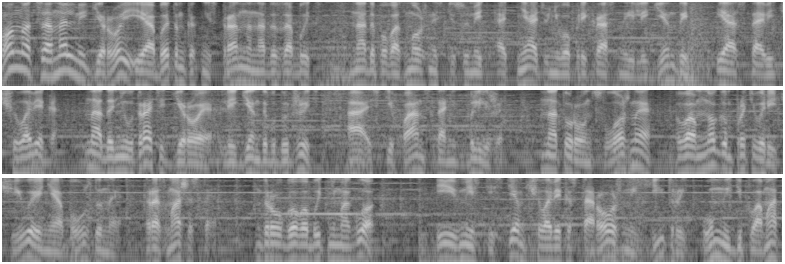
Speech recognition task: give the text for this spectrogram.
Он национальный герой, и об этом, как ни странно, надо забыть. Надо по возможности суметь отнять у него прекрасные легенды и оставить человека. Надо не утратить героя, легенды будут жить, а Степан станет ближе. Натура он сложная, во многом противоречивая, необузданная, размашистая. Другого быть не могло. И вместе с тем человек осторожный, хитрый, умный дипломат,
